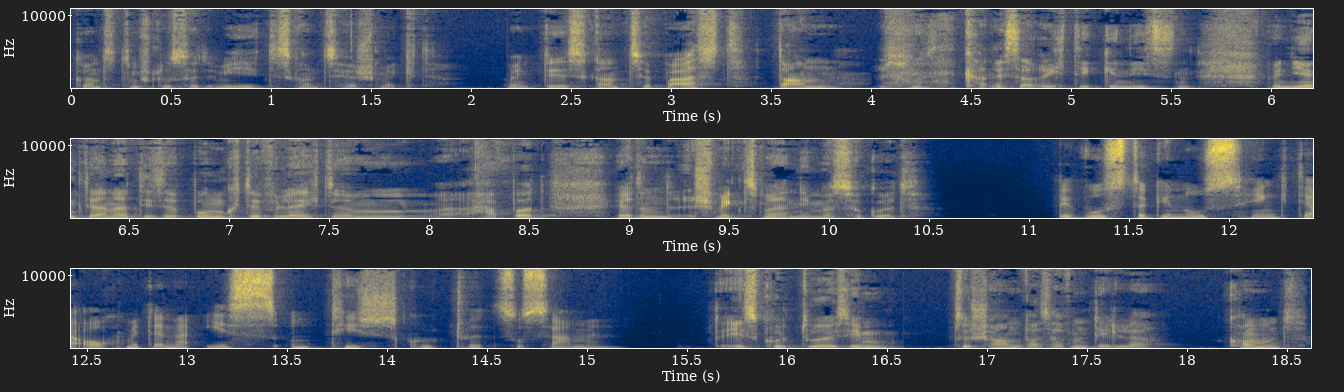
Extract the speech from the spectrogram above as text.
ganz zum Schluss halt, wie das Ganze herschmeckt. Wenn das Ganze passt, dann kann es auch richtig genießen. Wenn irgendeiner dieser Punkte vielleicht ähm, happert, ja, dann schmeckt es mir nicht mehr so gut. Bewusster Genuss hängt ja auch mit einer Ess- und Tischkultur zusammen. Esskultur ist eben zu schauen, was auf dem Teller kommt,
